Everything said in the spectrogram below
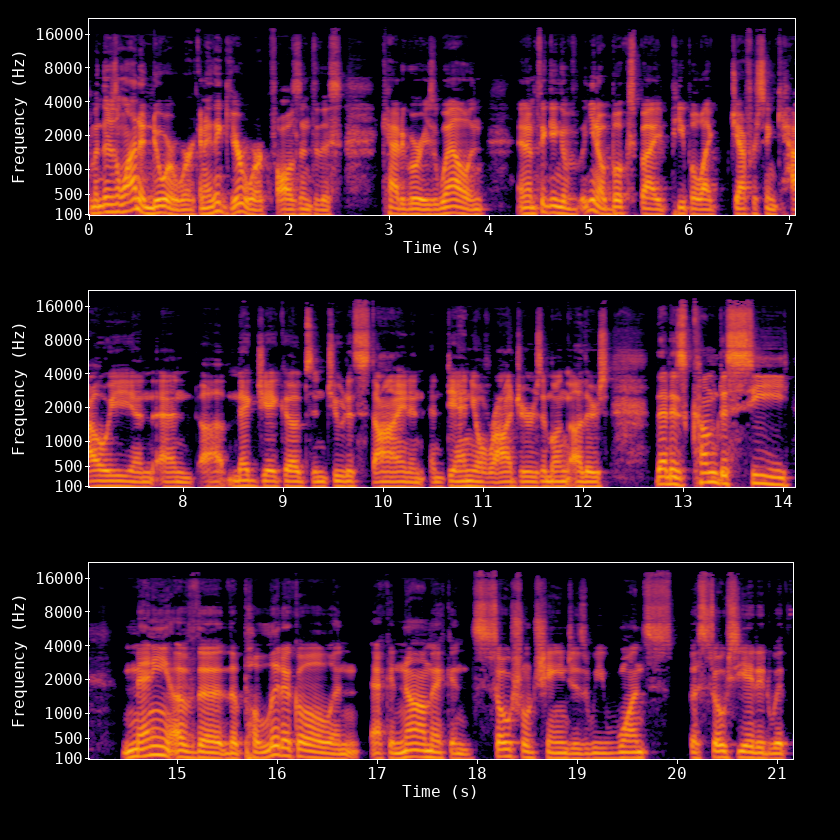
I mean, there's a lot of newer work, and I think your work falls into this category as well. And and I'm thinking of you know books by people like Jefferson Cowie and and uh, Meg Jacobs and Judith Stein and, and Daniel Rogers, among others, that has come to see many of the the political and economic and social changes we once associated with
